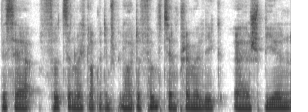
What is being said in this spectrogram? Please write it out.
bisher 14 oder ich glaube mit dem Spiel heute 15 Premier League äh, Spielen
